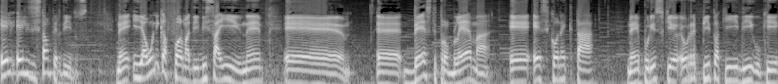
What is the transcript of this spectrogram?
ele- eles estão perdidos. Né? E a única forma de, de sair né, é, é, deste problema é, é se conectar. Né? Por isso que eu repito aqui e digo que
